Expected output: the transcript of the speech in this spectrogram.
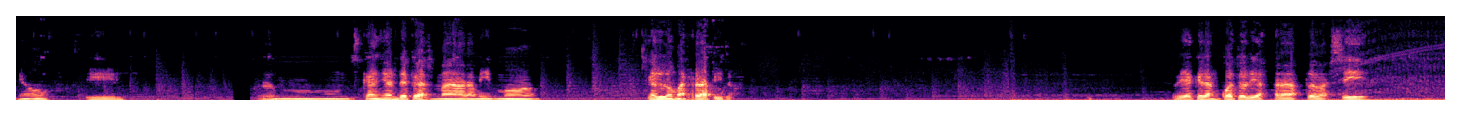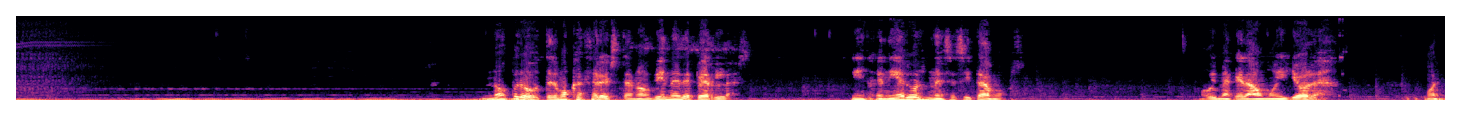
Cañón. Mm, cañón de plasma ahora mismo es lo más rápido. Todavía quedan cuatro días para las pruebas, sí. No, pero tenemos que hacer esta, nos viene de perlas. Ingenieros necesitamos. Hoy me ha quedado muy llora. Bueno,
